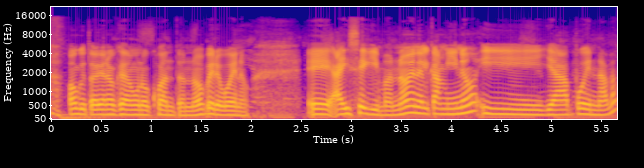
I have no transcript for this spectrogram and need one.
aunque todavía nos quedan unos cuantos, ¿no? Pero bueno. Eh, ahí seguimos, ¿no? En el camino y ya pues nada,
